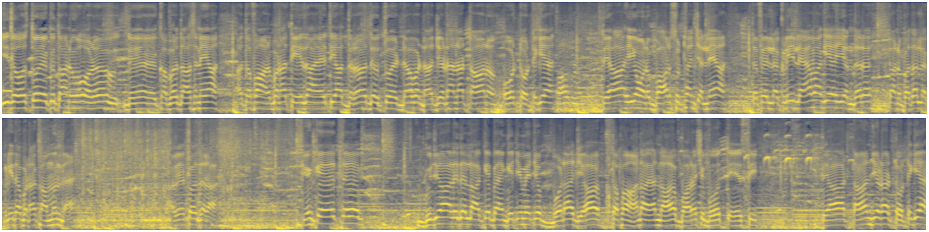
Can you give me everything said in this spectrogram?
ਜੀ ਦੋਸਤੋ, ਇੱਕ ਤੁਹਾਨੂੰ ਹੋਰ ਖਬਰ ਦੱਸਨੇ ਆ ਆ ਤੂਫਾਨ ਬੜਾ ਤੇਜ਼ ਆਇਆ ਤੇ ਆ ਦਰਦ ਉੱਤੋਂ ਐਡਾ ਵੱਡਾ ਜਿਹੜਾ ਨਾ ਟਾਨ, ਉਹ ਟੁੱਟ ਗਿਆ। ਤੇ ਆ ਹੀ ਹੁਣ ਬਾਹਰ ਸੁੱਟਣ ਚੱਲੇ ਆ ਤੇ ਫਿਰ ਲੱਕੜੀ ਲੈ ਆਵਾਂਗੇ ਅਸੀਂ ਅੰਦਰ। ਤੁਹਾਨੂੰ ਪਤਾ ਲੱਕੜੀ ਦਾ ਬੜਾ ਕੰਮ ਹੁੰਦਾ ਹੈ। ਆ ਵੇਖੋ ਜ਼ਰਾ। ਕਿਉਂਕਿ ਤੇ ਗੁਜਰਾਲੇ ਦੇ ਇਲਾਕੇ ਬੈਂਕੇ ਜਿਵੇਂ ਚ ਬੜਾ ਜਿਹਾ ਤੂਫਾਨ ਆਇਆ, ਨਾਲ ਬਾਰਿਸ਼ ਬਹੁਤ ਤੇਜ਼ ਸੀ। ਤੇ ਆ ਟਾਨ ਜਿਹੜਾ ਟੁੱਟ ਗਿਆ,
